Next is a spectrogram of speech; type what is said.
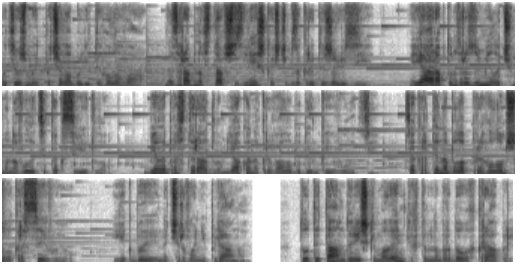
У цю ж мить почала боліти голова, незграбно вставши з ліжка, щоб закрити жалюзі. Я раптом зрозуміла, чому на вулиці так світло. Біле простирадло м'яко накривало будинки і вулиці. Ця картина була б приголомшиво красивою, якби на червоні плями. Тут і там доріжки маленьких темнобордових крапель,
